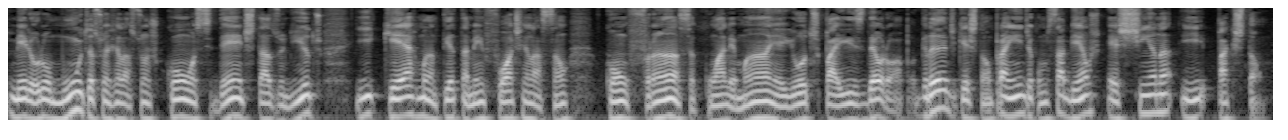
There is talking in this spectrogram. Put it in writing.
melhorou muito as suas relações com o Ocidente, Estados Unidos e quer manter também forte relação com França, com Alemanha e outros países da Europa. Grande questão para a Índia, como sabemos, é China e Paquistão.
